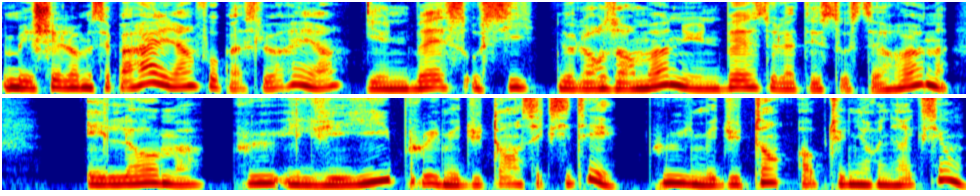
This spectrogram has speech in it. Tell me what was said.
Mais chez l'homme, c'est pareil, hein, faut pas se leurrer. Hein. Il y a une baisse aussi de leurs hormones, une baisse de la testostérone. Et l'homme, plus il vieillit, plus il met du temps à s'exciter, plus il met du temps à obtenir une érection.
